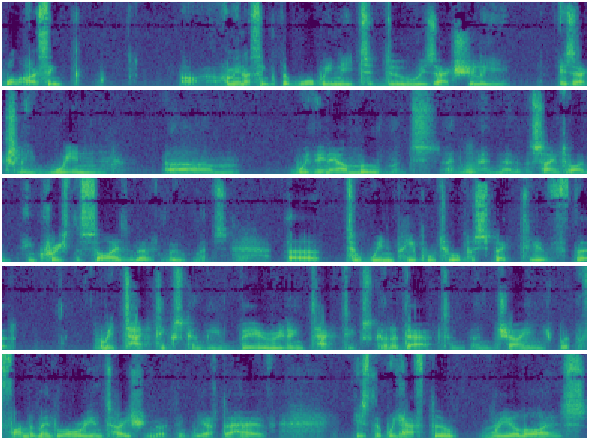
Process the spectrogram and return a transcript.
Well, I think I mean, I think that what we need to do is actually is actually win um, within our movements, and, mm. and, at the same time increase the size of those movements uh, to win people to a perspective that. I mean, tactics can be varied, and tactics can adapt and, and change, but the fundamental orientation I think we have to have is that we have to realize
